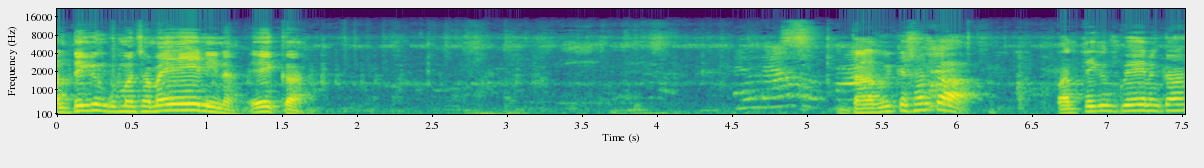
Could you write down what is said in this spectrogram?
Pantingin kuman sama ini nah, Eka. Dagwi ka sangka. Pantingin ko yan ka.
